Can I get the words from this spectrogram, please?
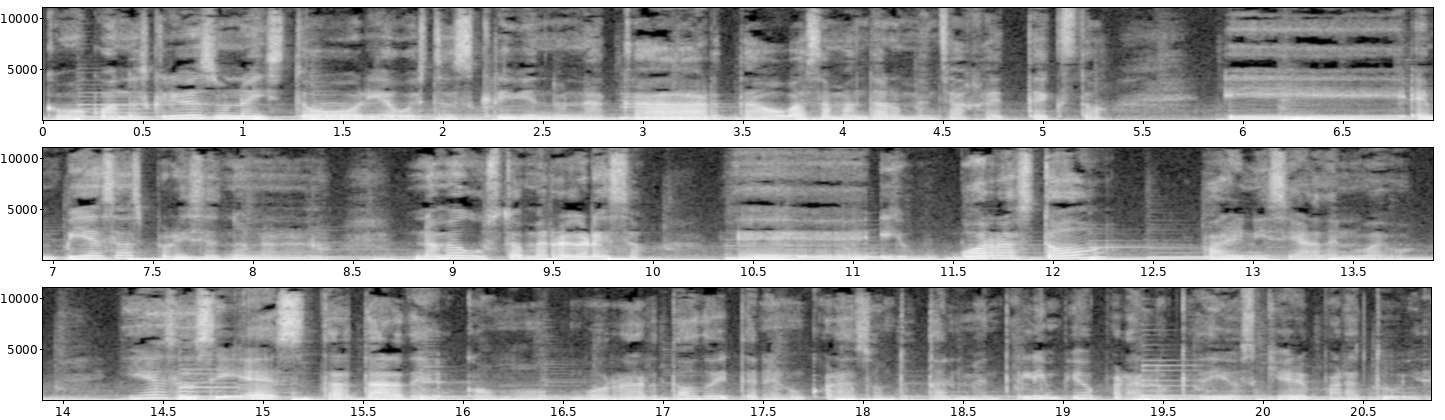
como cuando escribes una historia o estás escribiendo una carta o vas a mandar un mensaje de texto y empiezas pero dices, no, no, no, no, no me gustó, me regreso. Eh, y borras todo para iniciar de nuevo. Y eso sí es tratar de como borrar todo y tener un corazón totalmente limpio para lo que Dios quiere para tu vida.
